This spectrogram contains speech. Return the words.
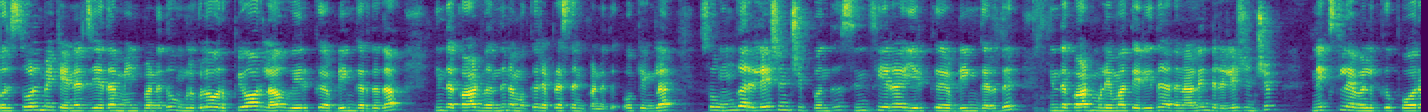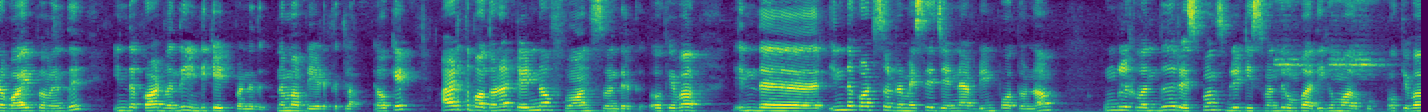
ஒரு சோல்மேட் எனர்ஜியை தான் மீன் பண்ணுது. உங்களுக்குள்ள ஒரு பியோர் லவ் இருக்குது அப்படிங்கிறது தான் இந்த கார்டு வந்து நமக்கு ரெப்ரசன்ட் பண்ணுது. ஓகேங்களா ஸோ உங்கள் ரிலேஷன்ஷிப் வந்து சின்சியராக இருக்குது அப்படிங்கிறது இந்த கார்டு மூலயமா தெரியுது. அதனால் இந்த ரிலேஷன்ஷிப் நெக்ஸ்ட் லெவலுக்கு போகிற வாய்ப்பை வந்து இந்த கார்டு வந்து இண்டிகேட் பண்ணுது. நம்ம அப்படி எடுத்துக்கலாம். ஓகே அடுத்து பார்த்தோன்னா டென் ஆஃப் வான்ஸ் வந்திருக்கு. ஓகேவா இந்த இந்த கார்டு சொல்கிற மெசேஜ் என்ன அப்படின்னு பார்த்தோன்னா உங்களுக்கு வந்து ரெஸ்பான்சிபிலிட்டிஸ் வந்து ரொம்ப அதிகமாக இருக்கும். ஓகேவா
